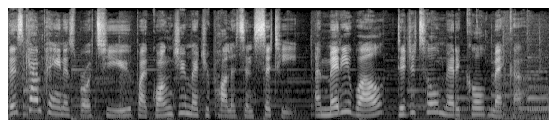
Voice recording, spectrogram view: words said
This campaign is brought to you by Gwangju Metropolitan City, a Mediwell digital medical mecca.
